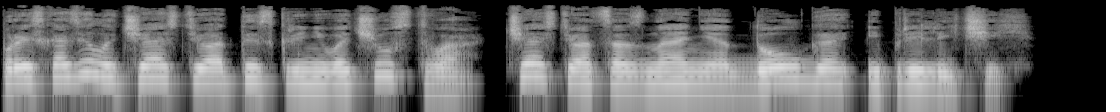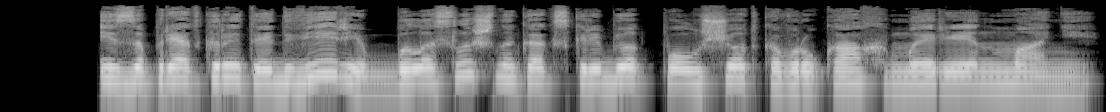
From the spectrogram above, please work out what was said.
происходила частью от искреннего чувства, частью от сознания долга и приличий. Из-за приоткрытой двери было слышно, как скребет пол щетка в руках Мэриэн Мани.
